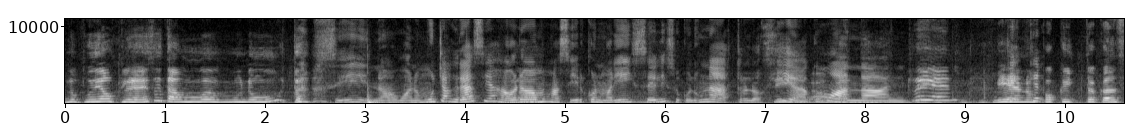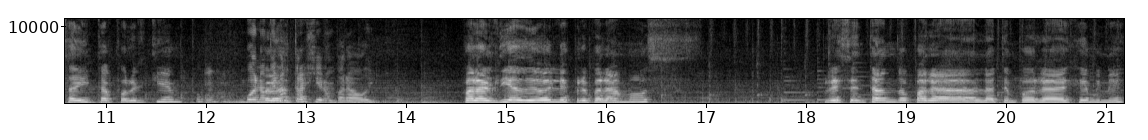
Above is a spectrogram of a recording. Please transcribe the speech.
no pudiéramos clonar eso, está mu- mu- no me gusta. Sí, no, bueno, muchas gracias. Ahora No. vamos a seguir con María Isel y su columna de astrología. Sí, ¿Cómo vamos. andan? Bien. Bien, ¿Qué- un poquito cansadita por el tiempo. Bueno, ¿qué nos trajeron para hoy? Para el día de hoy les preparamos presentando para la temporada de Géminis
